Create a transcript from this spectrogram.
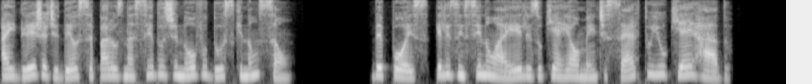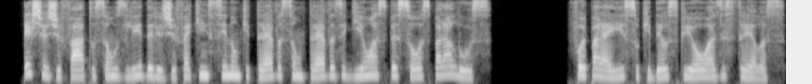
A Igreja de Deus separa os nascidos de novo dos que não são. Depois, eles ensinam a eles o que é realmente certo e o que é errado. Estes de fato são os líderes de fé que ensinam que trevas são trevas e guiam as pessoas para a luz. Foi para isso que Deus criou as estrelas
